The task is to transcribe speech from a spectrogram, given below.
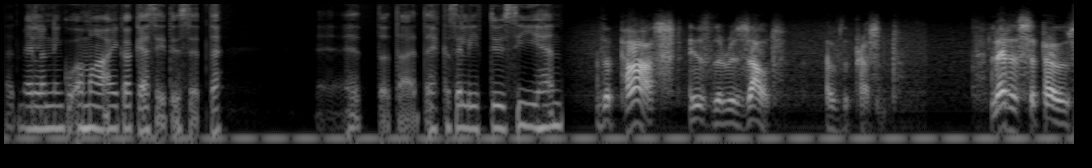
tai että meillä on niin kuin oma aikakäsitys, että, että, tota, että ehkä se liittyy siihen. The past is the result of the present. Let us suppose,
